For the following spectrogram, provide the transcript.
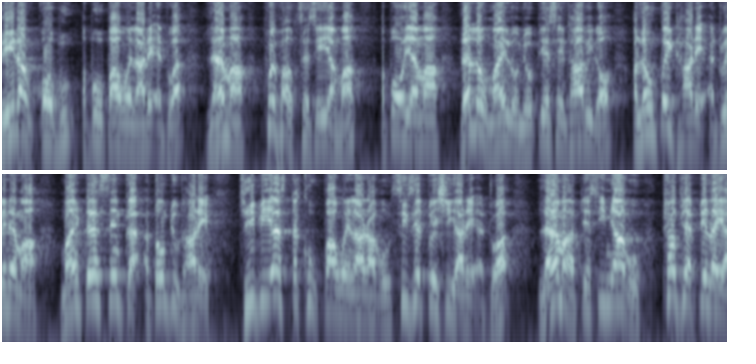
၄တောင်ကော်ဘူးအပေါ်ပါဝင်လာတဲ့အတွက်လမ်းမှာဖွင့်ဖောက်စစ်ဆေးရမှာအပေါ်ရံမှာလက်လုံမိုင်းလိုမျိုးပြင်ဆင်ထားပြီးတော့အလုံးပိတ်ထားတဲ့အတွင်းထဲမှာ My Test SIM ကအသုံးပြုထားတဲ့ GPS တစ်ခုပါဝင်လာတာကိုစီစစ်တွေ့ရှိရတဲ့အတွက်လမ်းမှာပစ္စည်းများကိုဖျောက်ဖျက်ပစ်လိုက်ရ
